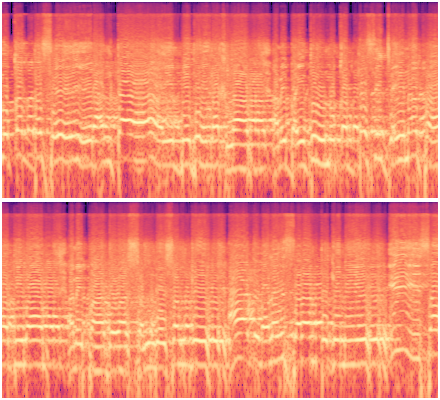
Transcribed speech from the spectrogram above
মুকাদ্দাসের বেঁধে রাখলাম। আমি বাইতুল মুকাদ্দাসে যেই না পা দিলাম, আমি পা দেওয়ার সঙ্গে সঙ্গে আদম আলাইহিস সালাম থেকে নিয়ে ঈসা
